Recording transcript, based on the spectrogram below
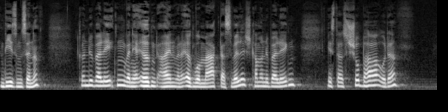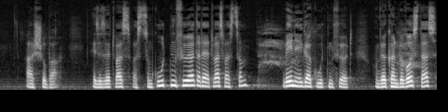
In diesem Sinne könnt ihr überlegen, wenn ihr irgendein, wenn ihr irgendwo merkt, das will ich, kann man überlegen, ist das Shubha oder Ashubha? Ist es etwas, was zum Guten führt oder etwas, was zum weniger Guten führt. Und wir können bewusst das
